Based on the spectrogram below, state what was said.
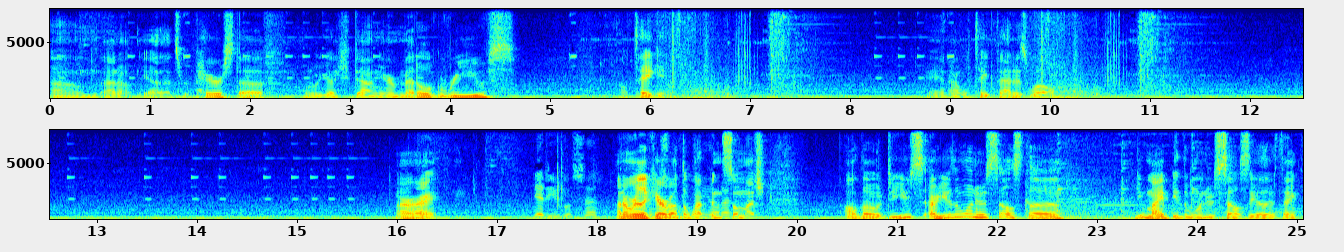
Um, I don't, yeah, that's repair stuff. What do we got down here? Metal greaves. I'll take it. And I will take that as well. Alright. I don't really care about the weapons so much. Although, do you are you the one who sells the? You might be the one who sells the other thing.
